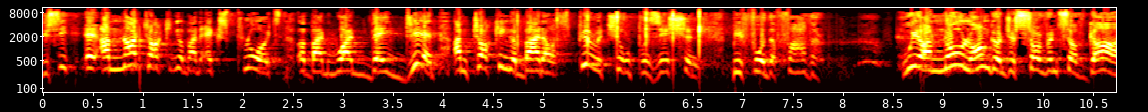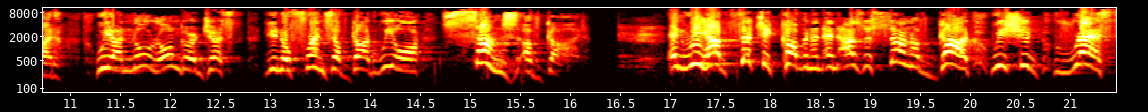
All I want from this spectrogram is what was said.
You see, eh, I'm not talking about exploits, about what they did. I'm talking about our spiritual position before the Father. We are no longer just servants of God. We are no longer just you know, friends of God. We are sons of God. And we have such a covenant, and as a son of God, we should rest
